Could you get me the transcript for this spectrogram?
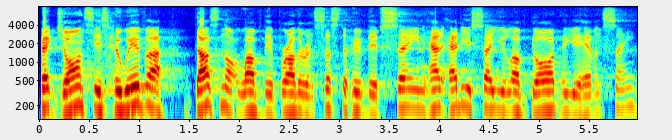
In fact, John says, Whoever does not love their brother and sister who they've seen, how, how do you say you love God who you haven't seen?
